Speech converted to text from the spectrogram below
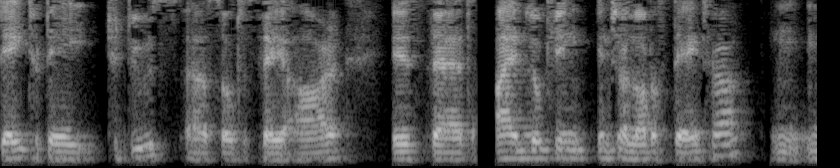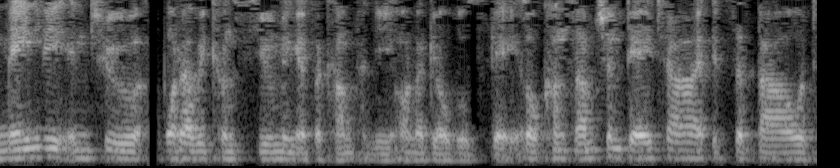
day-to-day to-dos, uh, so to say, are is that I'm looking into a lot of data, mainly into what are we consuming as a company on a global scale. So consumption data, it's about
